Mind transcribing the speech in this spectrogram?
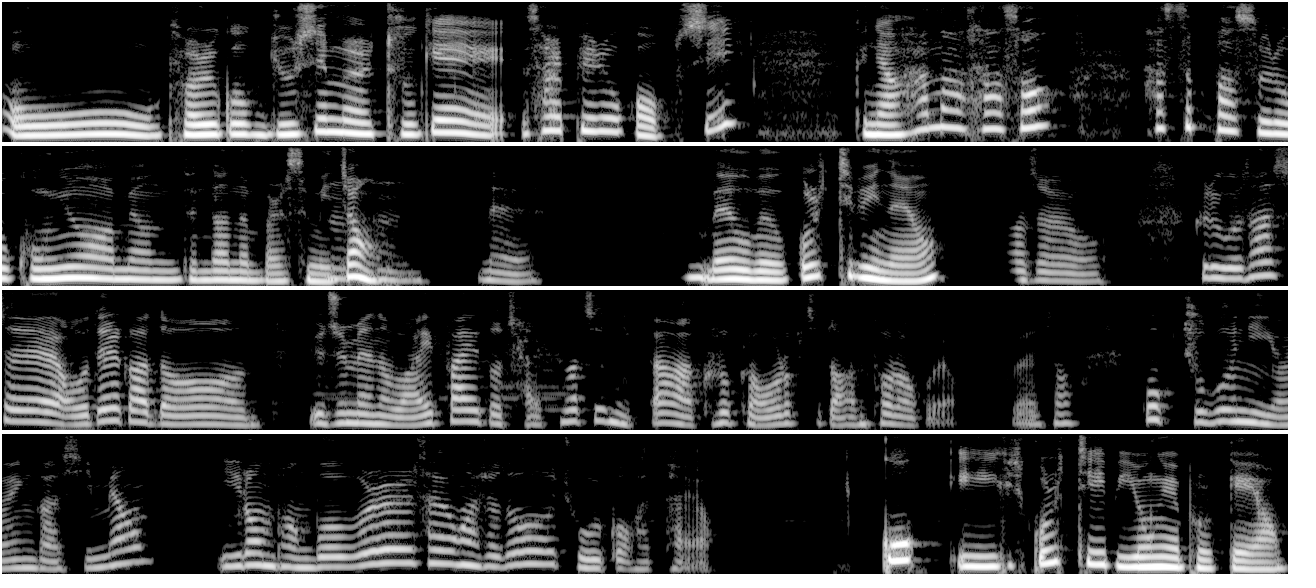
오 결국 유심을 2개살 필요가 없이 그냥 하나 사서 핫스팟으로 공유하면 된다는 말씀이죠? 음 음. 네. 매우, 매우 꿀팁이네요. 맞아요. 그리고 사실 어딜 가든 요즘에는 와이파이도 잘 터지니까 그렇게 어렵지도 않더라고요. 그래서 꼭 2 분이 여행 가시면 이런 방법을 사용하셔도 좋을 것 같아요. 꼭 이 꿀팁 이용해 볼게요.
